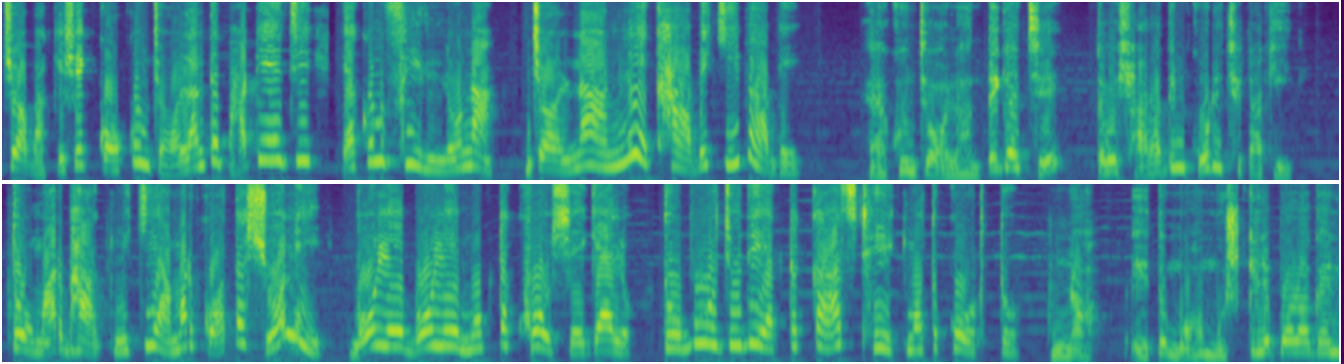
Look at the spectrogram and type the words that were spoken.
জবাকে সে কখন জল আনতে পাঠিয়েছি? এখন ফিরলো না। জল না আনলে খাবে কীভাবে? এখন জল আনতে গেছে তবে সারাদিন করেছেটা কি? তোমার ভাগ্নি কি আমার কথা শোনে? বলে বলে মুখটা খসে গেল। তবুও যদি একটা কাজ ঠিক মতো করতো। না, এ তো মহা মুশকিলে পড়া গেল।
